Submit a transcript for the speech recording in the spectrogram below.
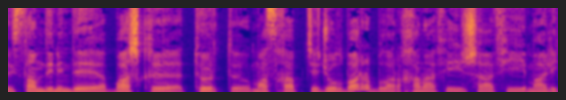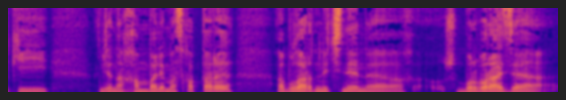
ислам дининде башкы төрт мазхаб же жол бар. Булар ханафи шафи малики жана хамбали мазхабтары булардын ичинен э, борбор азия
